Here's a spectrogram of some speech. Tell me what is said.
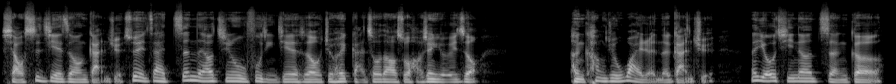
小世界这种感觉，所以在真的要进入富锦街的时候，就会感受到说，好像有一种很抗拒外人的感觉。那尤其呢，整个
